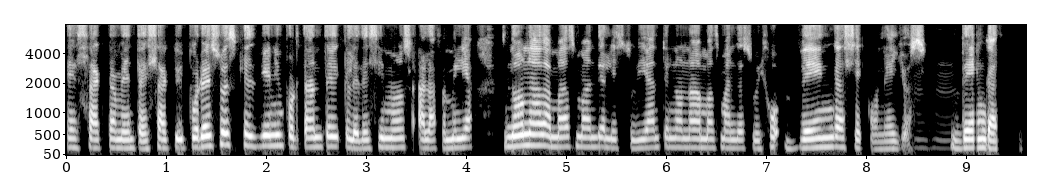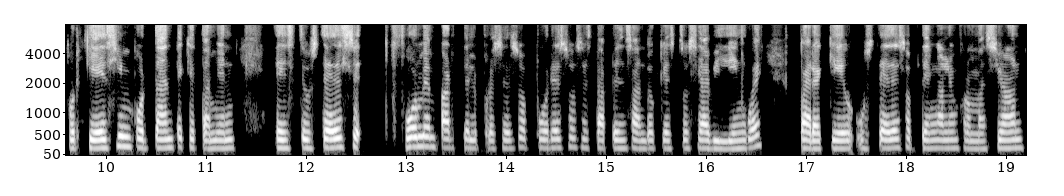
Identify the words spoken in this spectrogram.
Exactamente, exacto. Y por eso es que es bien importante que le decimos a la familia, no nada más mande al estudiante, no nada más mande a su hijo, véngase con ellos, venga, porque es importante que también este, ustedes formen parte del proceso. Por eso se está pensando que esto sea bilingüe, para que ustedes obtengan la información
